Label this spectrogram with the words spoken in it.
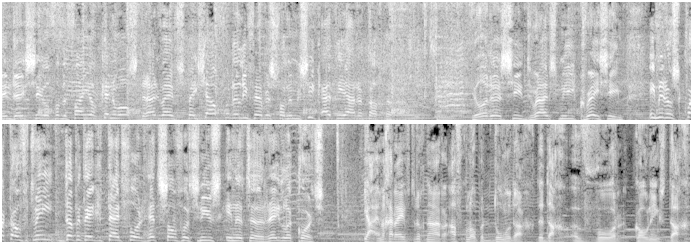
In deze single van de Fine Cannibals draaien we even speciaal voor de liefhebbers van de muziek uit de jaren 80. Jorden, She Drives Me Crazy. Inmiddels kwart over twee, dat betekent tijd voor het Zandvoorts nieuws in het uh, redelijk kort. Ja, en we gaan even terug naar afgelopen donderdag, de dag voor Koningsdag.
